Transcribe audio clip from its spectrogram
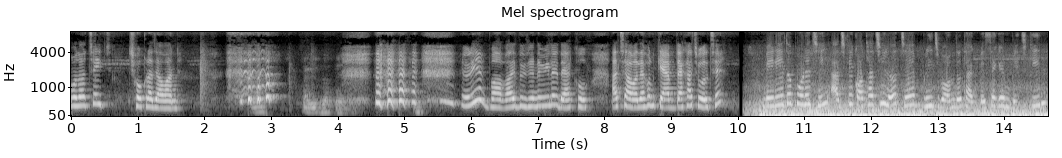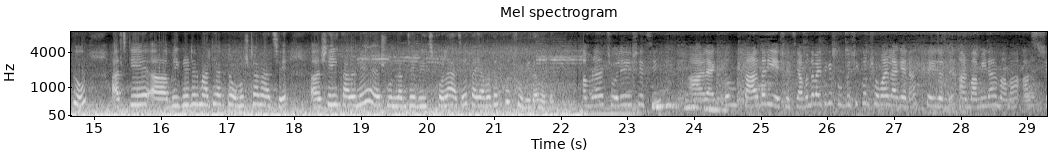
মনে হচ্ছে এই ছোকরা জওয়ান। বাবাই দুজনে মিলে দেখো। আচ্ছা আমাদের এখন ক্যাব দেখা চলছে। বেরিয়ে তো পড়েছি। আজকে কথা ছিল যে ব্রিজ বন্ধ থাকবে সেকেন্ড ব্রিজ কিন্তু আজকে ব্রিগেডের মাঠে একটা অনুষ্ঠান আছে সেই কারণে শুনলাম যে ব্রিজ খোলা আছে, তাই আমাদের খুব সুবিধা হতো আমরা চলে এসেছি আর একদম তাড়াতাড়ি এসেছি। আমাদের বাড়ি থেকে খুব বেশিক্ষণ সময় লাগে না, সেই জন্য। আর মামিরা মামা আসছে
